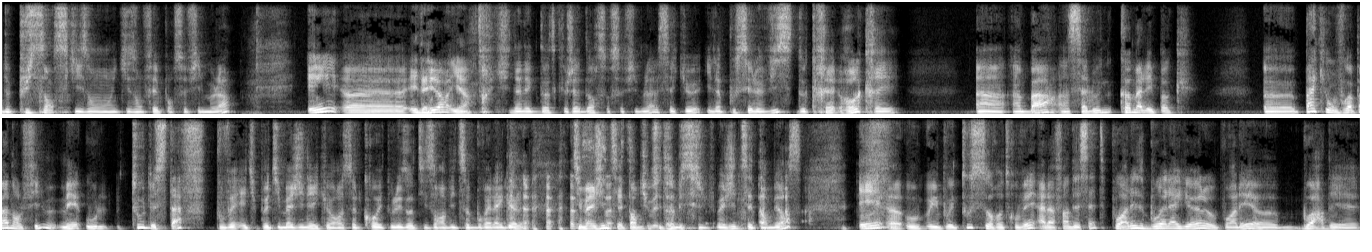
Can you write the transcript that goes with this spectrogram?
de puissance qu'ils ont qu'ils ont fait pour ce film là. Et, euh, et d'ailleurs, il y a un truc, une anecdote que j'adore sur ce film-là, c'est que il a poussé le vice de créer, recréer un, un bar, un saloon comme à l'époque. Euh, pas qu'on voit pas dans le film, mais où tout le staff pouvait. Et tu peux t'imaginer que Russell Crowe et tous les autres, ils ont envie de se bourrer la gueule. T'imagines cette, ambi- cette ambiance et euh, où, où ils pouvaient tous se retrouver à la fin des sets pour aller se bourrer la gueule ou pour aller euh, boire des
